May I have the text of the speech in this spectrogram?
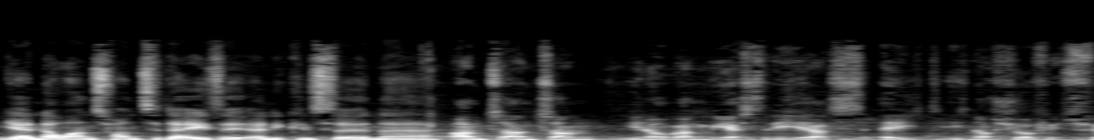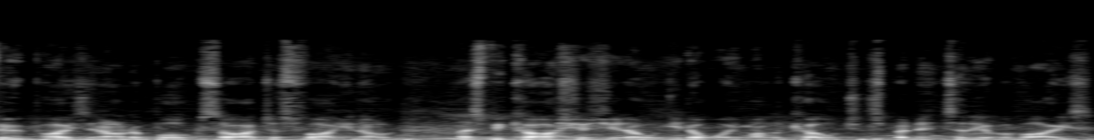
Yeah, no Antoine today. Is it any concern there? Anton, Anton, you know, rang me yesterday. He he's not sure if it's food poisoning or a bug, so I just thought, you know, let's be cautious. You don't, you don't want him on the coach and spreading it to the other boys.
